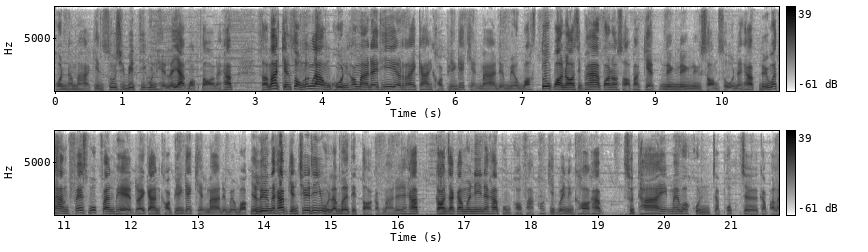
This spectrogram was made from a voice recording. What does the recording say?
คนทำมาหากินสู้ชีวิตที่คุณเห็นและอยากบอกต่อนะครับ สามารถเขียนส่งเรื่องราวของคุณเข้ามาได้ที่รายการขอเพียงแค่เขียนมา The Mailbox ตู้ปอน15ปอนสปากเกต11120 นะครับ หรือว่าทาง Facebook Fanpage รายการขอเพียงแค่เขียนมา The Mailbox อย่าลืมนะครับ เขียนชื่อที่อยู่และเบอร์ติดต่อกลับมาด้วยนะครับ ก่อนจากกันวันนี้นะครับ ผมขอฝากข้อคิดไว้หนึ่งข้อครับ สุดท้ายไม่ว่าคุณจะพบเจอกับอะไร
